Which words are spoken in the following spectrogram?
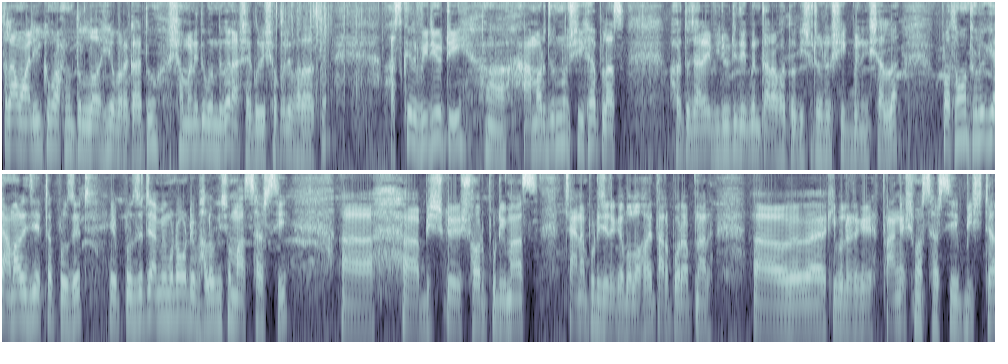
আসসালামু আলাইকুম রহমতুল্লাহি বারকাতু সম্মানিত বন্ধুগণ আশা করি সকলে ভালো আছেন। আজকের ভিডিওটি আমার জন্য শিখা প্লাস হয়তো যারা এই ভিডিওটি দেখবেন তারা হয়তো কিছুটা হলেও শিখবেন ইনশাল্লাহ প্রথমত হলো কি, আমার এই যে একটা প্রজেক্ট এই প্রজেক্টে আমি মোটামুটি ভালো কিছু মাছ ছাড়ছি। বিশেষ করে সরপুটি মাছ, চায়নাপুটি যেটাকে বলা হয়, তারপর আপনার কী বলে এটাকে, পাঙ্গাস মাছ ছাড়ছি, বিশটা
